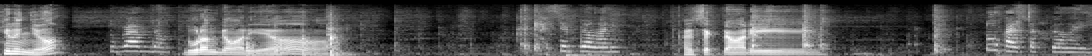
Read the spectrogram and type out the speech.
걔는요? 노란 병 노란 병아리예요. 갈색 병아리 갈색 병아리. 또 갈색 병아리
